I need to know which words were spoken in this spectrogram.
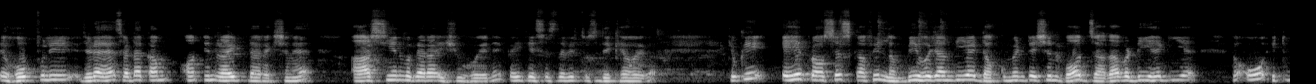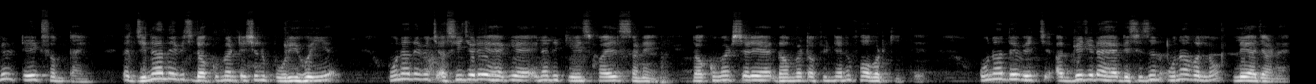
ਤੇ ਹੋਪਫੁਲੀ ਜਿਹੜਾ ਹੈ, ਸਾਡਾ ਕੰਮ ਇਨ ਰਾਈਟ ਡਾਇਰੈਕਸ਼ਨ ਹੈ। ਆਰਸੀਐਨ ਵਗੈਰਾ ਇਸ਼ੂ ਹੋਏ ਨੇ, ਕਈ ਕੇਸਸ ਦੇ ਵਿੱਚ ਤੁਸੀਂ ਦੇਖਿਆ ਹੋਵੇਗਾ ਕਿਉਂਕਿ ਇਹ ਪ੍ਰੋਸੈਸ ਕਾਫੀ ਲੰਬੀ ਹੋ ਜਾਂਦੀ ਹੈ ਡਾਕੂਮੈਂਟੇਸ਼ਨ ਬਹੁਤ ਜ਼ਿਆਦਾ ਵੱਡੀ ਹੈਗੀ ਹੈ। ਤਾਂ ਉਹ it will take some time ਤਾਂ ਜਿਨ੍ਹਾਂ ਦੇ ਵਿੱਚ ਡਾਕੂਮੈਂਟੇਸ਼ਨ ਪੂਰੀ ਹੋਈ ਹੈ ਉਹਨਾਂ ਦੇ ਵਿੱਚ ਅਸੀਂ ਜਿਹੜੇ ਹੈਗੇ ਆ ਇਹਨਾਂ ਦੀ ਕੇਸ ਫਾਈਲ ਸਣੇ ਡਾਕੂਮੈਂਟਸ ਜਿਹੜੇ ਹੈ ਗਵਰਨਮੈਂਟ ਆਫ ਇੰਡੀਆ ਨੂੰ ਫਾਰਵਰਡ ਕੀਤੇ ਉਹਨਾਂ ਦੇ ਵਿੱਚ ਅੱਗੇ ਜਿਹੜਾ ਹੈ ਡਿਸੀਜਨ ਉਹਨਾਂ ਵੱਲੋਂ ਲਿਆ ਜਾਣਾ ਹੈ।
